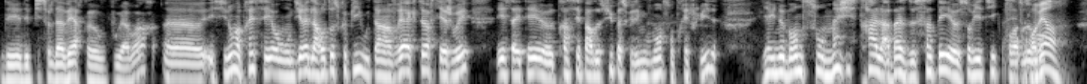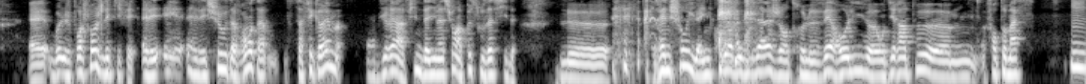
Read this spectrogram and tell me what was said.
des, des petits soldats verts que vous pouvez avoir. Euh, et sinon, après, c'est on dirait de la rotoscopie où tu as un vrai acteur qui a joué et ça a été tracé par-dessus parce que les mouvements sont très fluides. Il y a une bande son magistrale à base de synthé euh, soviétique. C'est trop bien. Franchement, je l'ai kiffé. Elle est, elle est chelou. T'as vraiment, t'as- ça fait quand même, on dirait un film d'animation un peu sous acide. Le Rencho, il a une couleur de visage entre le vert olive, on dirait un peu euh, Fantomas. Hmm.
